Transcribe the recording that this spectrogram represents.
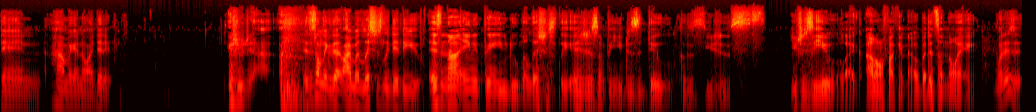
then how am I gonna know I did it? 'Cause you, Is it something that I maliciously did to you? it's not anything you do maliciously. It's just something you just do because you just you just you. Like I don't fucking know, but it's annoying. What is it?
